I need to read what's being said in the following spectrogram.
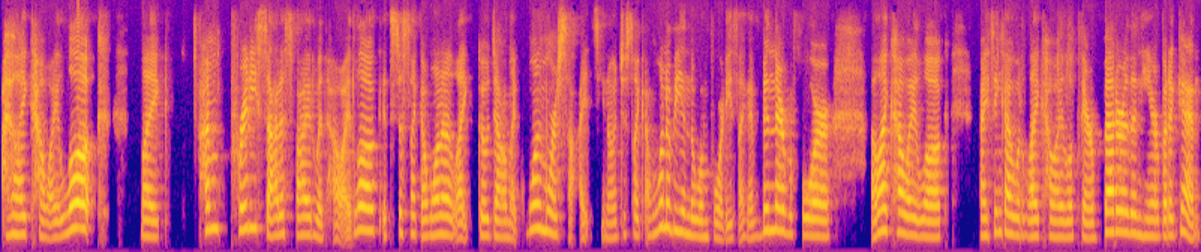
I like how I look. Like, I'm pretty satisfied with how I look. It's just like I want to like go down like one more size, you know, just like I want to be in the 140s. Like I've been there before. I like how I look. I think I would like how I look there better than here, but again,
